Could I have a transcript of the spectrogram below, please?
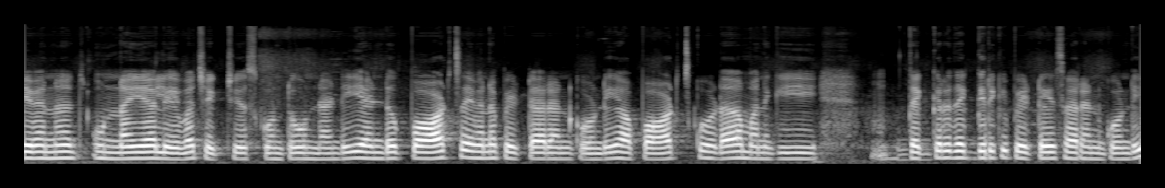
ఏమైనా ఉన్నాయా లేవా చెక్ చేసుకుంటూ ఉండండి. అండ్ పాట్స్ ఏమైనా పెట్టారనుకోండి ఆ పాట్స్ కూడా మనకి దగ్గర దగ్గరికి పెట్టేశారనుకోండి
